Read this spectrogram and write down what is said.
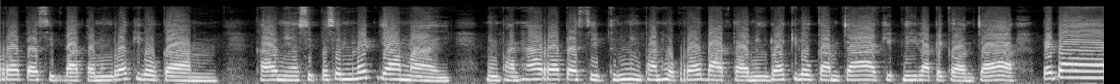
1,580 บาทต่อ 100 กิโลกรัม ข้าวเหนียว 10%เมล็ดยาวใหม่ 1,580 ถึง 1,600 บาทต่อ 100 กิโลกรัมจ้า คลิปนี้ลาไปก่อนจ้า บ๊ายบาย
